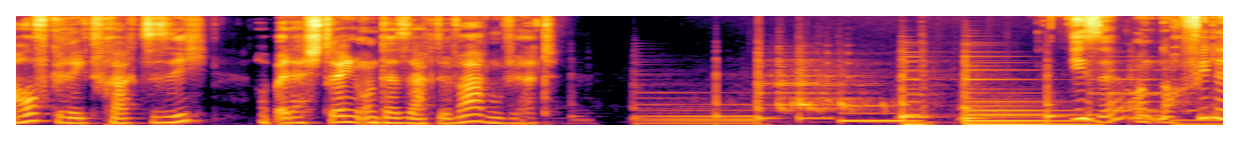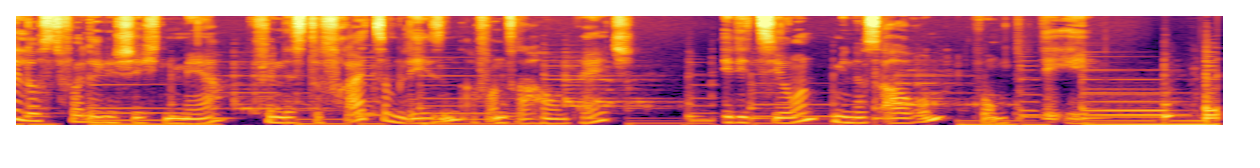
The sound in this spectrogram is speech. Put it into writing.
Aufgeregt fragt sie sich, ob er das streng Untersagte wagen wird. Diese und noch viele lustvolle Geschichten mehr findest du frei zum Lesen auf unserer Homepage edition-aurum.de.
